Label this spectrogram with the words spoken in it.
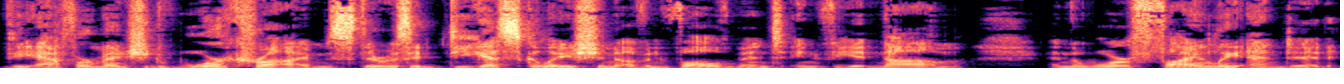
the aforementioned war crimes, there was a de escalation of involvement in Vietnam, and the war finally ended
